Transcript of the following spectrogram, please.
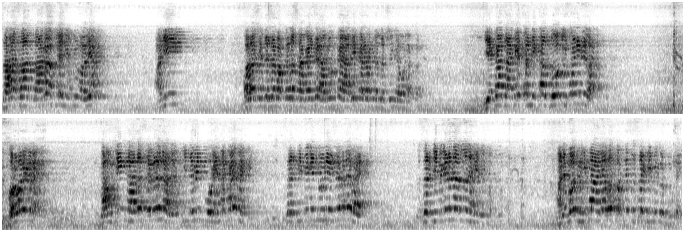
सहा सात जागा आपल्या निवडून आल्या आणि मला शिंदेसाहेब आपल्याला सांगायचं अजून काय अधिकाऱ्यांचं लक्ष घ्यावं लागतं एका जागेचा निकाल दोन दिवसांनी दिला बरोबर आहे का नाही काउंटिंग झालं सगळं झालं की नवीन पोरांना काय माहिती सर्टिफिकेट घेऊन यायचं का नाही बाहेर सर्टिफिकेट झालं नाही हे सांगतो. आणि मग इथं आल्यावर पक्षाचं सर्टिफिकेट कुठे आहे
